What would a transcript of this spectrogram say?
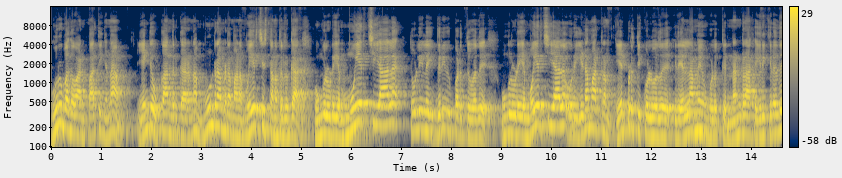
குரு பகவான் பார்த்தீங்கன்னா எங்கே உட்கார்ந்துருக்காருன்னா மூன்றாம் இடமான முயற்சி ஸ்தானத்தில் இருக்கார். உங்களுடைய முயற்சியால் தொழிலை விரிவுபடுத்துவது உங்களுடைய முயற்சியால் ஒரு இடமாற்றம் ஏற்படுத்தி கொள்வது இது எல்லாமே உங்களுக்கு நன்றாக இருக்கிறது.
